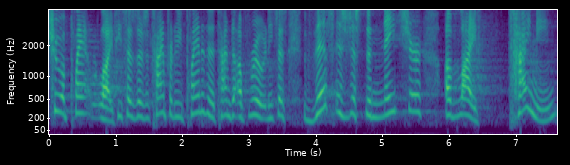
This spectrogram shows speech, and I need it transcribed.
true of plant life. He says there's a time for it to be planted and a time to uproot. And he says this is just the nature of life. Timing,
